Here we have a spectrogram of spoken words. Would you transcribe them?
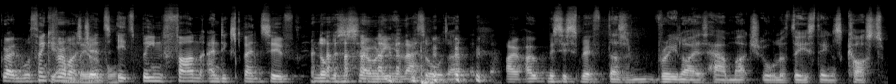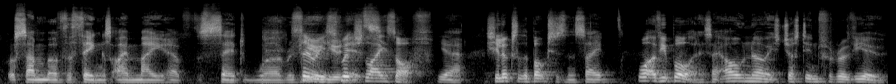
Grand. Well, thank you very much, gents. It's been fun and expensive, not necessarily in that order. I hope Mrs. Smith doesn't realise how much all of these things cost. Some of the things I may have said were review Siri, units. switch lights off. Yeah. She looks at the boxes and say, "What have you bought?" And I say, "Oh no, it's just in for review."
